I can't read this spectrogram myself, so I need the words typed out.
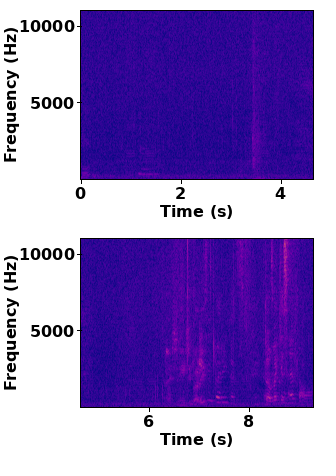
heat. Nice and easy, buddy. Easy, buddy. That's okay. Don't That's make his head fall off.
